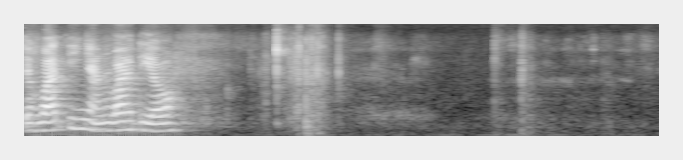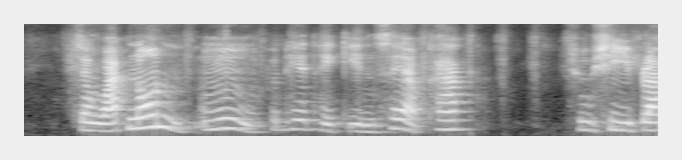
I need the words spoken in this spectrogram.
จังหวัดอีหยังว่าเดียว จังหวัดนนท์อืมเพิ่นเฮ็ดให้กินแซ่บคัก ชูชีปลา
